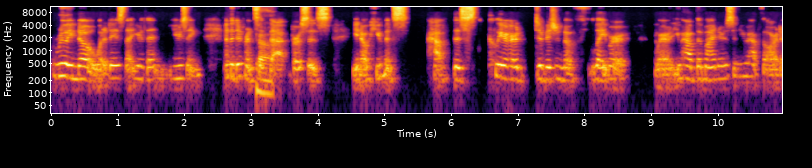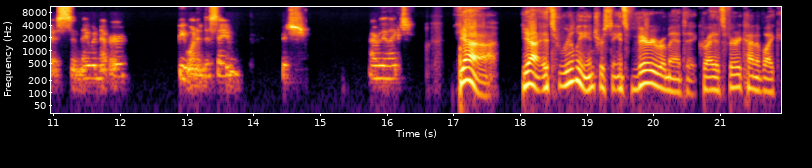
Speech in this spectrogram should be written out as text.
really know what it is that you're then using and the difference yeah. of that versus you know humans have this clear division of labor where you have the miners and you have the artists and they would never be one and the same which i really liked. Yeah. Yeah it's really interesting. It's very romantic right? It's very kind of like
